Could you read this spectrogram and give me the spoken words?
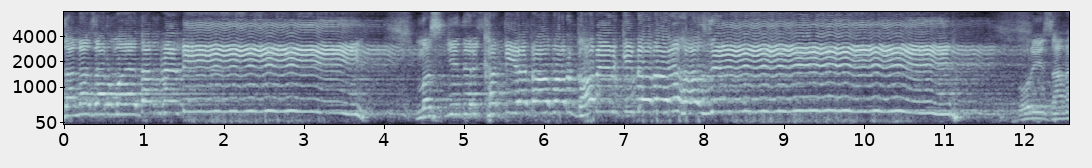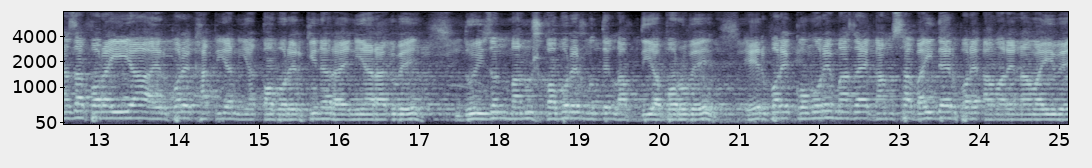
জানাজার ময়দান রেডি মসজিদের খাটিয়াটা আমার ঘরের জানাজা পড়াইয়া এরপরে খাটিয়া নিয়া কবরের কিনারায় নিয়া রাখবে। দুইজন মানুষ কবরের মধ্যে লাভ দিয়া পড়বে। এরপরে কোমরে মাজায় গামছা বাইদের পরে আমারে নামাইবে।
